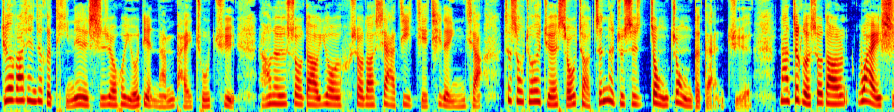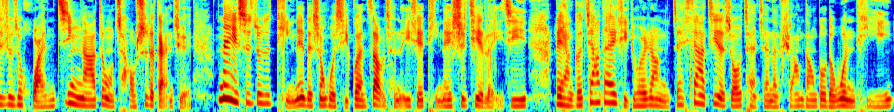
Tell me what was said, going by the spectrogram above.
就会发现这个体内的湿热会有点难排出去，然后呢，就受到又受到夏季节气的影响，这时候就会觉得手脚真的就是重重的感觉。那这个受到外湿就是环境啊这种潮湿的感觉，内湿就是体内的生活习惯造成的一些体内湿气累积，两个加在一起就会让你在夏季的时候产生了相当多的问题。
